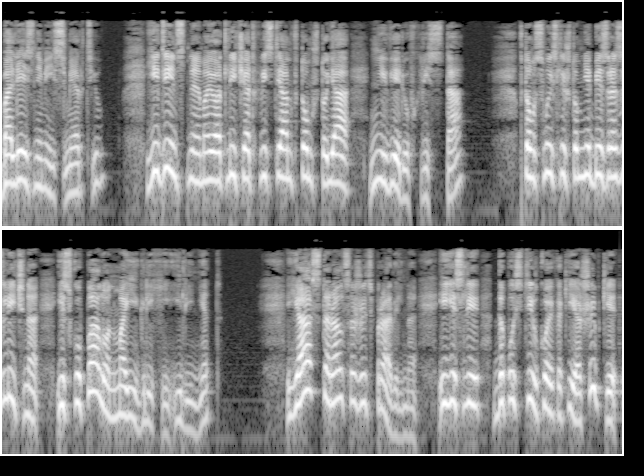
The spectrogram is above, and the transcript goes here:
болезнями и смертью, Единственное мое отличие от христиан в том, что я не верю в Христа, в том смысле, что мне безразлично, искупал он мои грехи или нет. Я старался жить правильно, и если допустил кое-какие ошибки,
